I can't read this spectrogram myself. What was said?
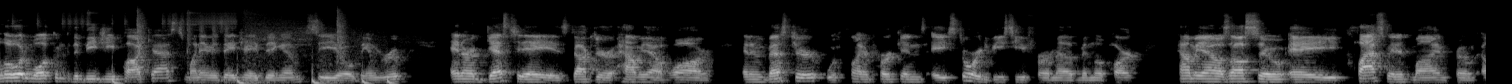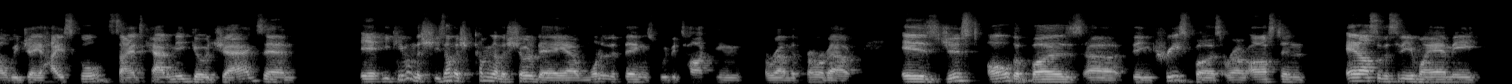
Hello and welcome to the BG podcast. My name is AJ Bingham, CEO of Bingham Group, and our guest today is Dr. Haomiao Huang, an investor with Kleiner Perkins, a storied VC firm out of Menlo Park. Haomiao is also a classmate of mine from LBJ High School, Science Academy, Go Jags, and it, he came on the. She's on the coming on the show today. Uh, one of the things we've been talking around the firm about is just all the buzz, uh, the increased buzz around Austin and also the city of Miami,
